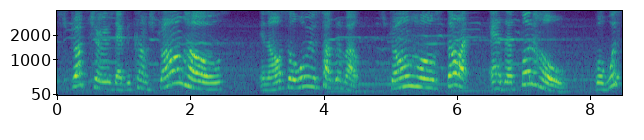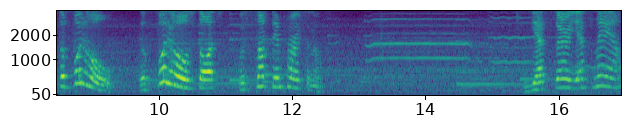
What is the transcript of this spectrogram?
structures that become strongholds and also what we was talking about Strongholds start as a foothold. But what's the foothold? The foothold starts with something personal. Yes, sir. Yes, ma'am.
